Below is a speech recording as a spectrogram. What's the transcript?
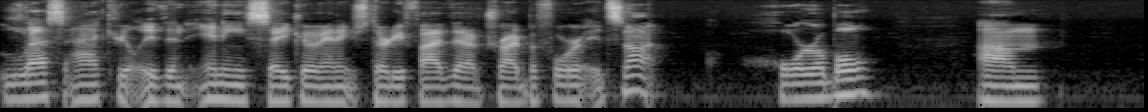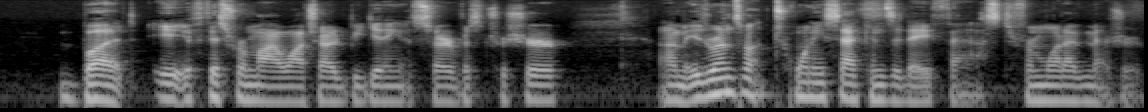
less accurately than any Seiko NH35 that I've tried before. It's not horrible, um, but if this were my watch, I would be getting it serviced for sure. Um, it runs about 20 seconds a day fast from what I've measured.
